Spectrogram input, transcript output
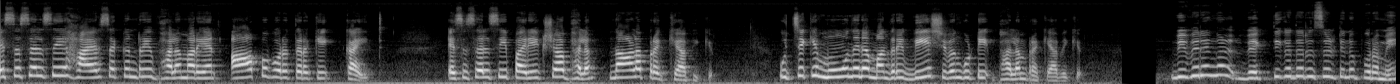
S S L C higher secondary ഫലം അറിയാൻ ആപ്പ് പുറത്തിറക്കി KITE S S L C പരീക്ഷാ ഫലം നാളെ പ്രഖ്യാപിക്കും. ഉച്ചയ്ക്ക് മൂന്നിന് മന്ത്രി വി ശിവൻകുട്ടി ഫലം പ്രഖ്യാപിക്കും. വിവരങ്ങൾ വ്യക്തിഗത റിസൾട്ടിന് പുറമെ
